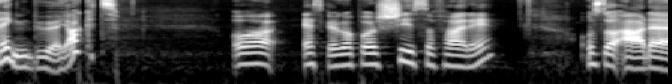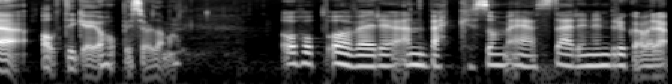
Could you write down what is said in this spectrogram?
regnbuejakt. Og jeg skal gå på skysafari Og så er det alltid gøy å hoppe i Sørdama. og hoppe over en bekk som er større enn den bruker å være.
